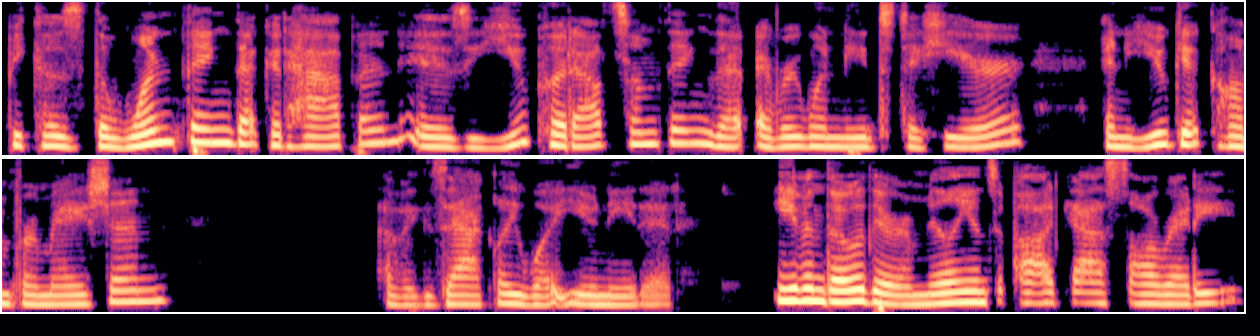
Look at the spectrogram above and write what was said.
because the one thing that could happen is you put out something that everyone needs to hear and you get confirmation of exactly what you needed. Even though there are millions of podcasts already,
